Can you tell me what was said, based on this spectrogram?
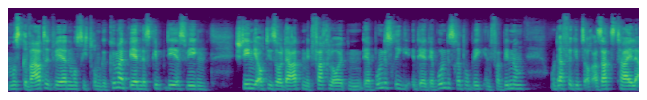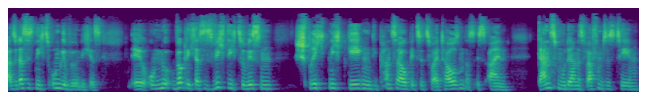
muss gewartet werden, muss sich drum gekümmert werden. Das gibt deswegen stehen ja auch die Soldaten mit Fachleuten der, Bundesreg der, der Bundesrepublik in Verbindung. Und dafür gibt es auch Ersatzteile. Also das ist nichts Ungewöhnliches. Äh, und nur, wirklich, das ist wichtig zu wissen, spricht nicht gegen die Panzerhaubitze 2000. Das ist ein ganz modernes Waffensystem,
